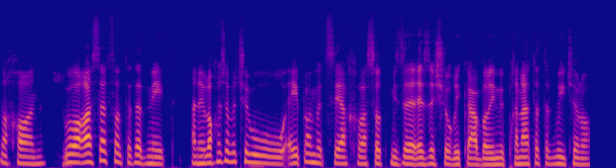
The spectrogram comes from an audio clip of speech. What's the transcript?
נכון. והוא הרס לעצמו את התדמית. אני לא חושבת שהוא אי פעם הצליח לעשות מזה איזשהו ריקאברי מבחינת התדמית שלו.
